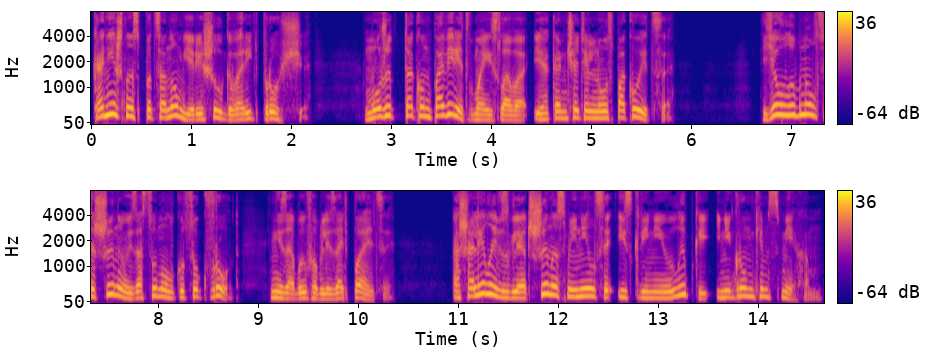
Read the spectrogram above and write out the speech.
Конечно, с пацаном я решил говорить проще. Может, так он поверит в мои слова и окончательно успокоится. Я улыбнулся Шину и засунул кусок в рот, не забыв облизать пальцы. Ошалелый взгляд Шина сменился искренней улыбкой и негромким смехом.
